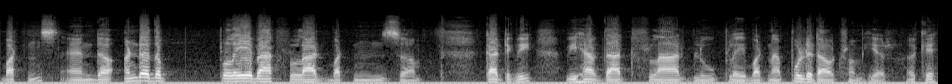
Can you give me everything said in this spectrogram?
buttons and uh, under the playback flat buttons um, category. We have that flat blue play button. I pulled it out from here okay?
